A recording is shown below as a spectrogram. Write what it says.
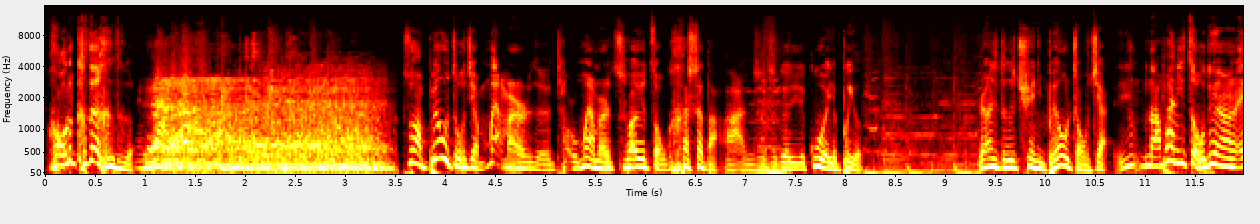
好的可在后头。算了，不要着急，慢慢挑，慢慢稍微找个合适的啊，这这个过一辈子。人家都是劝你不要着急，哪怕你找对象，哎，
